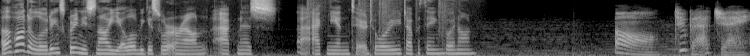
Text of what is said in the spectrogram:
I love how the loading screen is now yellow because we're around Agnus, uh, Agnian territory type of thing going on. Oh, too bad, Jay.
